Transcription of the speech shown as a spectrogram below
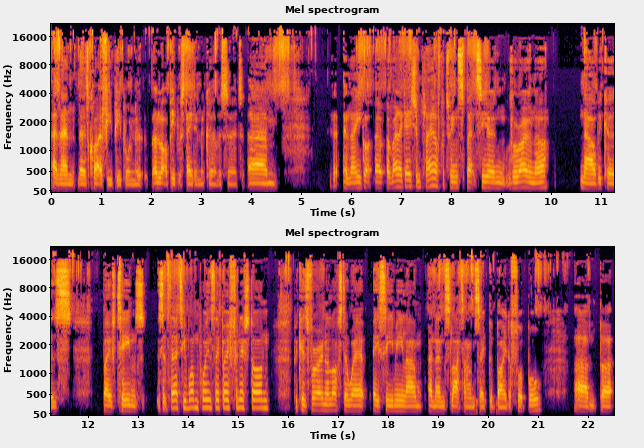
and then there was quite a few people, and a lot of people stayed in the Curva Sud. Um, and then you've got a, a relegation playoff between Spezia and Verona now because both teams is it 31 points they both finished on? Because Verona lost away at AC Milan and then Zlatan said goodbye to football. Um, but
